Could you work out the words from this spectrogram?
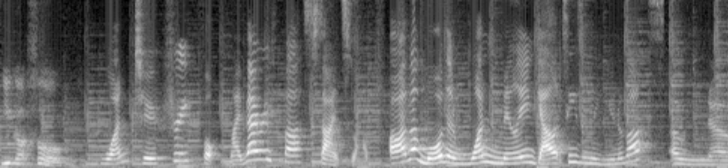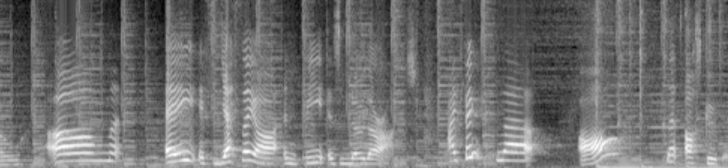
You got 4. One, two, three, four. My very first science lab. Are there more than one million galaxies in the universe? Oh no. Um, A is yes they are, and B is no there aren't. I think there are. Let's ask Google.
